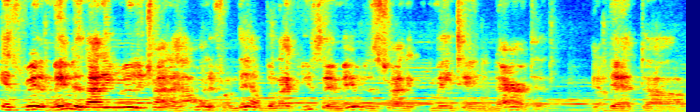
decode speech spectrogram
it's really maybe it's not even really trying to hide it from them, but like you said, maybe just trying to maintain the narrative Yeah. that uh,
